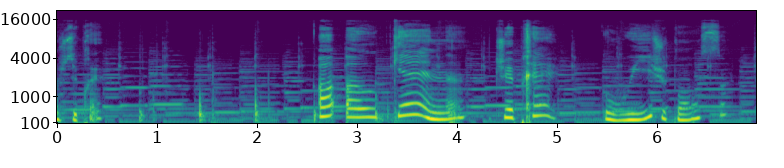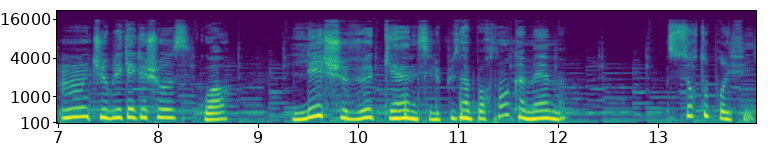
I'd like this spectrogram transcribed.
Je suis prêt. Oh oh, Ken Tu es prêt? Oui, je pense. Hmm, tu oublies quelque chose? Quoi? Les cheveux, Ken, c'est le plus important quand même. Surtout pour les filles.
